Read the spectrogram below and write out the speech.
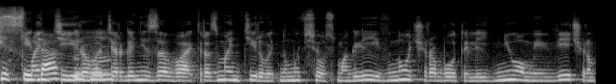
да? смонтировать, Мгм. организовать, размонтировать, но мы все смогли, и в ночь работали, и днем, и вечером.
